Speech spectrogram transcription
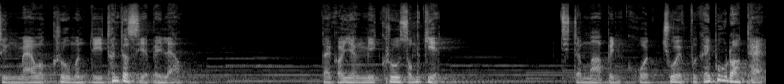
ถึงแม้ว่าครูมันตีท่านจะเสียไปแล้ว แต่ก็ยังมีครูสมเกียรติ ที่จะมาเป็นโค้ชช่วยฝึกให้พวกเราแทน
